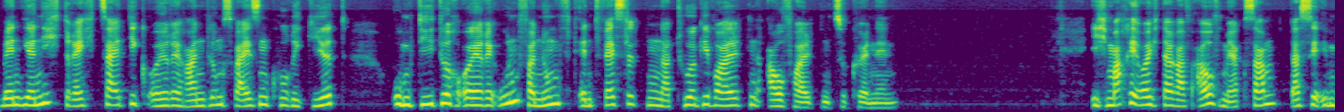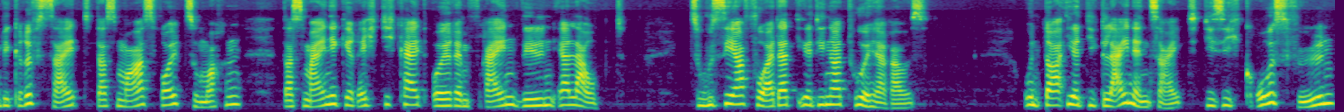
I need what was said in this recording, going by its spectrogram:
wenn ihr nicht rechtzeitig eure Handlungsweisen korrigiert um die durch eure Unvernunft entfesselten Naturgewalten aufhalten zu können. Ich mache euch darauf aufmerksam, dass ihr im Begriff seid, das Maß voll zu machen, das meine Gerechtigkeit eurem freien Willen erlaubt. Zu sehr fordert ihr die Natur heraus. Und da ihr die Kleinen seid, die sich groß fühlen,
